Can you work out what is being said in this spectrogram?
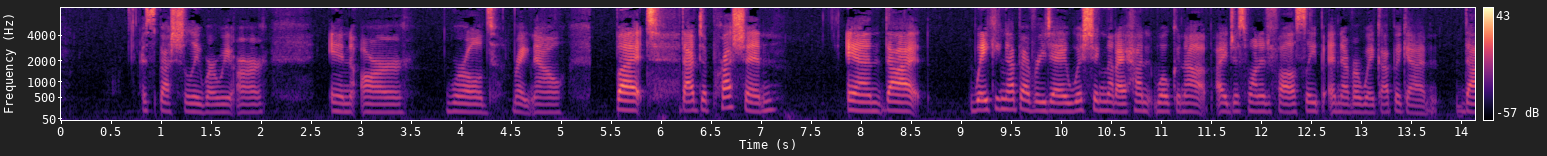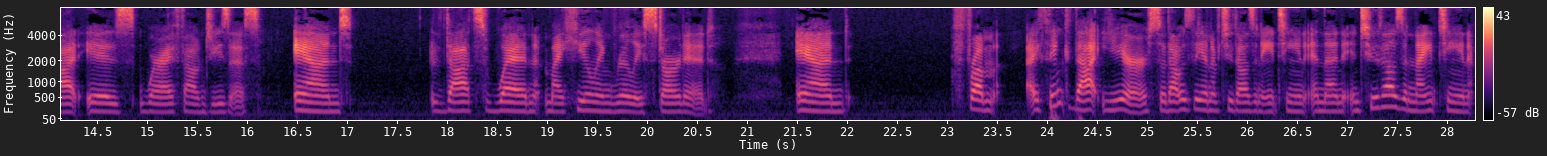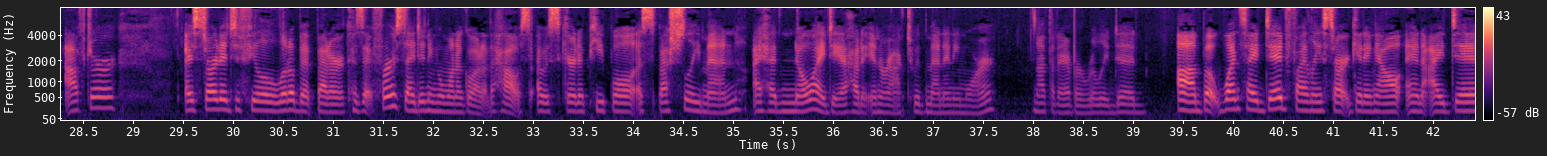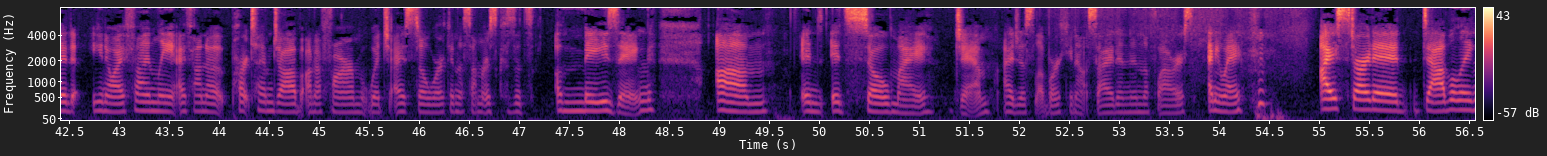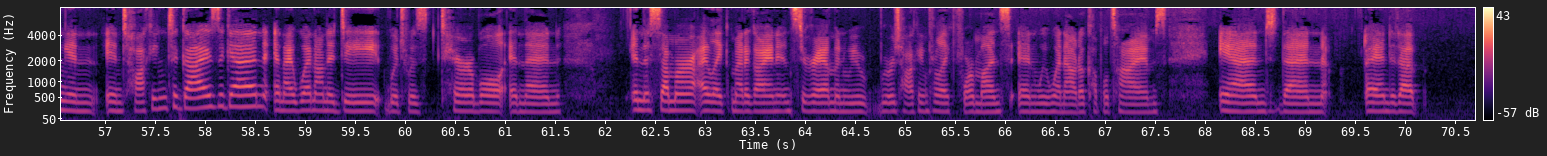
especially where we are in our world right now. But that depression and that waking up every day wishing that I hadn't woken up. I just wanted to fall asleep and never wake up again. That is where I found Jesus. And that's when my healing really started. And from I think that year, so that was the end of 2018. And then in 2019, after I started to feel a little bit better, because at first I didn't even want to go out of the house. I was scared of people, especially men. I had no idea how to interact with men anymore. Not that I ever really did. Um, but once I did finally start getting out, and I did, you know, I finally I found a part time job on a farm, which I still work in the summers because it's amazing, um, and it's so my jam. I just love working outside and in the flowers. Anyway, I started dabbling in in talking to guys again and I went on a date which was terrible and then in the summer I like met a guy on Instagram and we, we were talking for like 4 months and we went out a couple times and then I ended up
